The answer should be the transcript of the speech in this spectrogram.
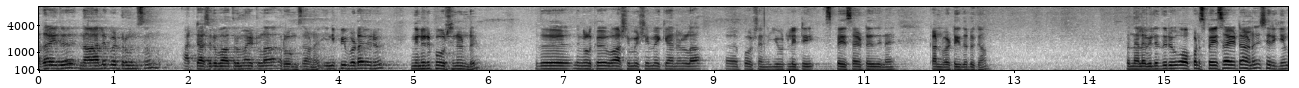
അതായത് നാല് ബെഡ്റൂംസും അറ്റാച്ച്ഡ് ബാത്റൂമായിട്ടുള്ള റൂംസ് ആണ് ഇനിയിപ്പോൾ ഇവിടെ ഒരു ഇങ്ങനൊരു പോർഷൻ ഉണ്ട് ഇത് നിങ്ങൾക്ക് വാഷിംഗ് മെഷീൻ വെക്കാനുള്ള പോർഷൻ യൂട്ടിലിറ്റി സ്പേസ് ആയിട്ട് ഇതിനെ കൺവേർട്ട് ചെയ്തെടുക്കാം. ഇപ്പം നിലവിൽ ഇതൊരു ഓപ്പൺ സ്പേസ് ആയിട്ടാണ് ശരിക്കും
